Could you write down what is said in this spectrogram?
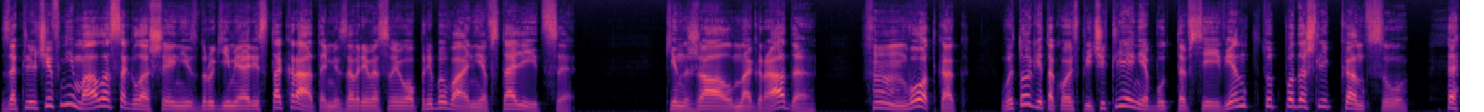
заключив немало соглашений с другими аристократами за время своего пребывания в столице. Кинжал награда? Хм, вот как. В итоге такое впечатление, будто все ивенты тут подошли к концу. Хе.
